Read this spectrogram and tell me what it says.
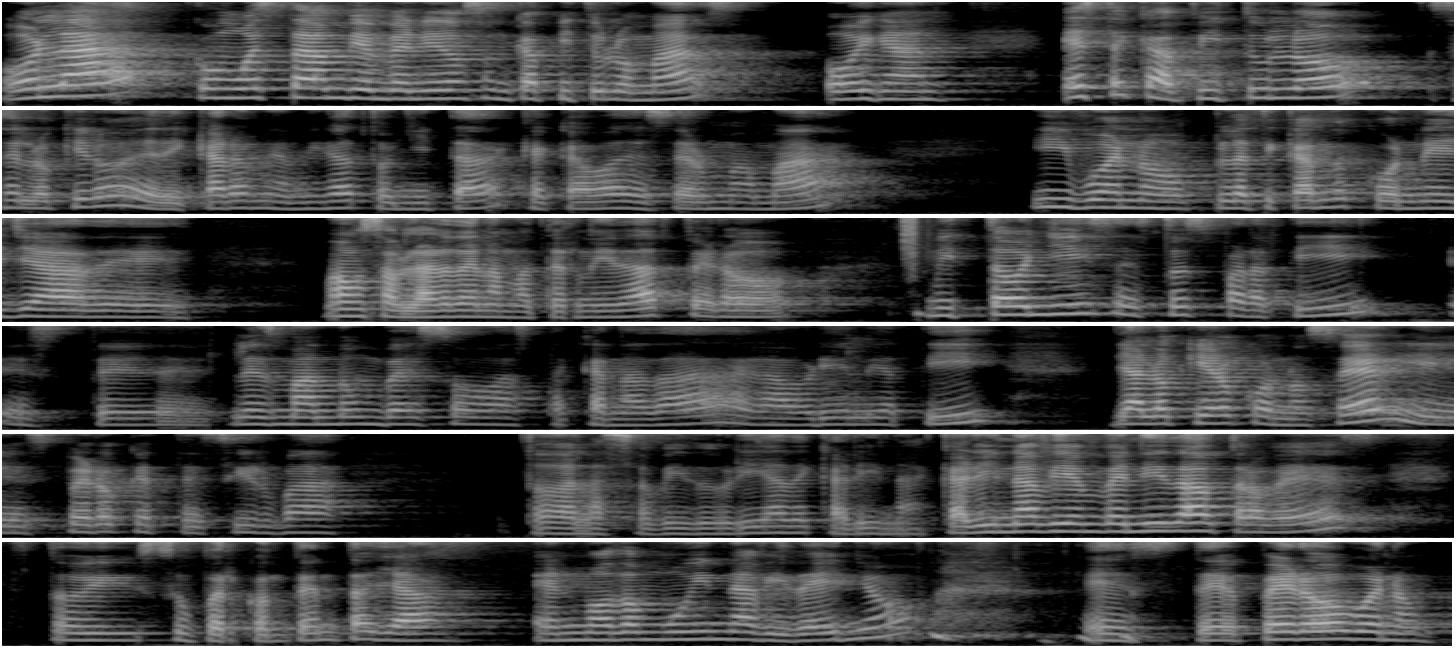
Hola, ¿cómo están? Bienvenidos a un capítulo más. Oigan, este capítulo se lo quiero dedicar a mi amiga Toñita, que acaba de ser mamá. Y bueno, platicando con ella de, vamos a hablar de la maternidad, pero mi Toñis, esto es para ti. Este, les mando un beso hasta Canadá, a Gabriel y a ti. Ya lo quiero conocer y espero que te sirva toda la sabiduría de Karina. Karina, bienvenida otra vez. Estoy súper contenta ya en modo muy navideño. Este, pero bueno,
